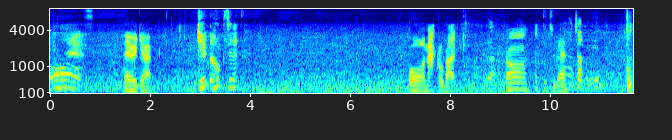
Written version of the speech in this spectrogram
Oh, There we go. Keep the hooks in it. Or a mackerel bait. that? Oh, not too bad. It in. Looks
